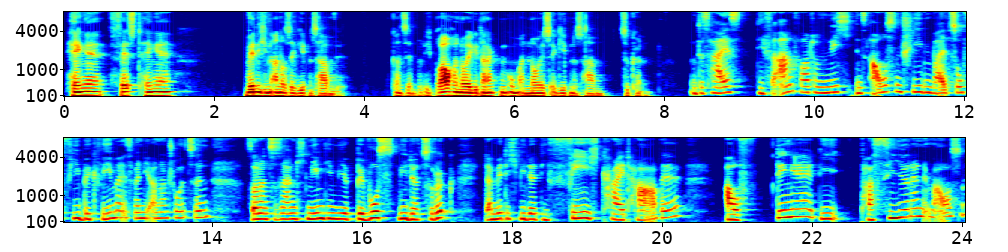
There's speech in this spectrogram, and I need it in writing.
hänge, festhänge, wenn ich ein anderes Ergebnis haben will. Ganz simpel. Ich brauche neue Gedanken, um ein neues Ergebnis haben zu können. Und das heißt, die Verantwortung nicht ins Außen schieben, weil es so viel bequemer ist, wenn die anderen schuld sind, sondern zu sagen, ich nehme die mir bewusst wieder zurück, damit ich wieder die Fähigkeit habe, auf Dinge, die passieren im Außen,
